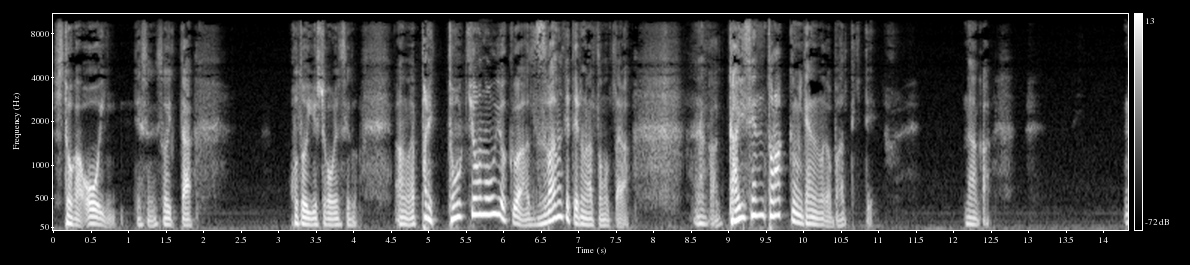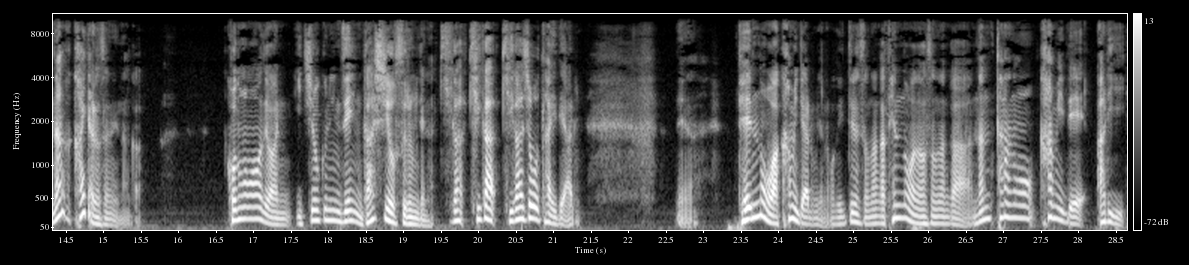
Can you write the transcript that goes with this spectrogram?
人が多いんですよね。そういったことを言う人が多いんですけど、あの、やっぱり東京の右翼はズバ抜けてるなと思ったら、なんか外線トラックみたいなのがバーってきて、なんか、なんか書いてあるんですよね、なんか。このままでは1億人全員餓死をするみたいな、気が、気が、気が状態である。ね、天皇は神であるみたいなこと言ってるんですよ。なんか天皇はそのなんか、なんたらの神であり、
